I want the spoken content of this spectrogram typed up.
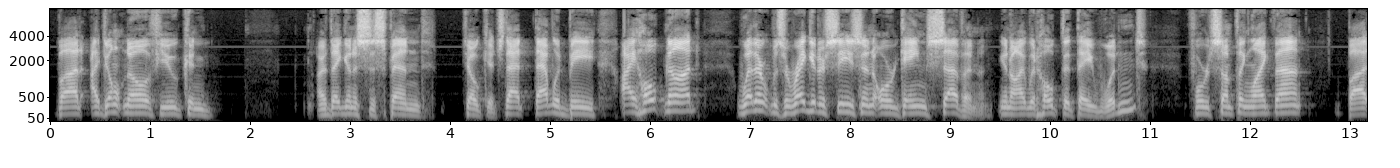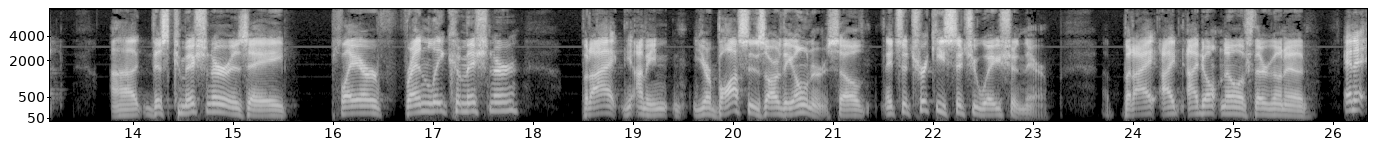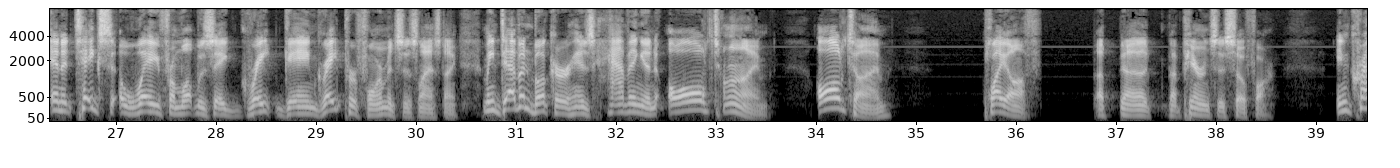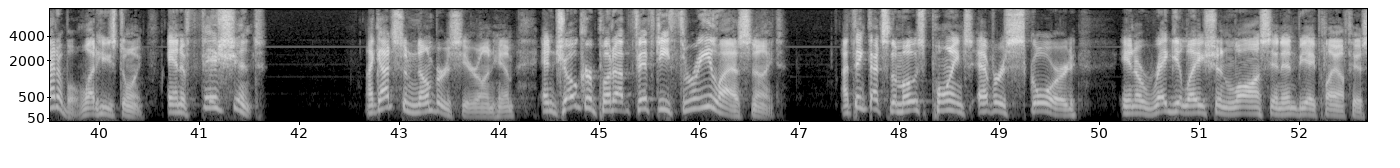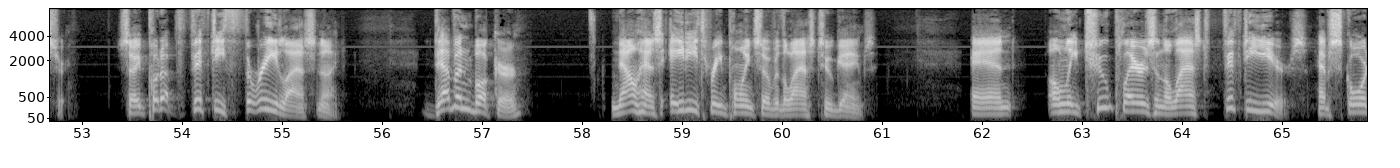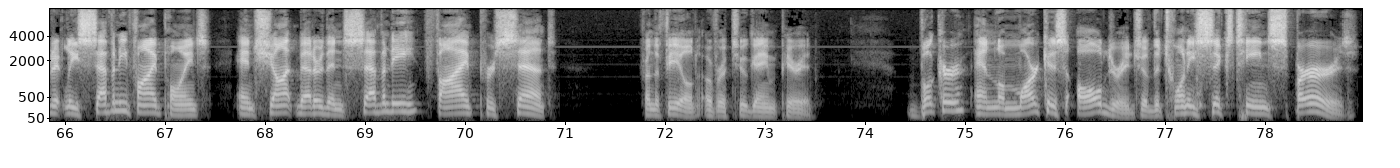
but I don't know if you can. Are they going to suspend Jokic? That that would be. I hope not. Whether it was a regular season or Game Seven, you know, I would hope that they wouldn't for something like that. But uh, this commissioner is a player-friendly commissioner. But I, I mean, your bosses are the owners, so it's a tricky situation there. But I, I, I don't know if they're going to. And it, and it takes away from what was a great game, great performances last night. I mean, Devin Booker is having an all time, all time playoff uh, uh, appearances so far. Incredible what he's doing and efficient. I got some numbers here on him. And Joker put up 53 last night. I think that's the most points ever scored in a regulation loss in NBA playoff history. So he put up 53 last night. Devin Booker now has 83 points over the last two games. And only two players in the last 50 years have scored at least 75 points and shot better than 75% from the field over a two game period. Booker and Lamarcus Aldridge of the 2016 Spurs.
